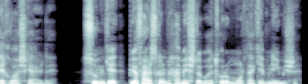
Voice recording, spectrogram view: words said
اقواش کرده. سو میگه بیا فرض کنیم همه اشتباه تو رو مرتکب نمیشه.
